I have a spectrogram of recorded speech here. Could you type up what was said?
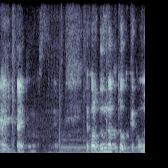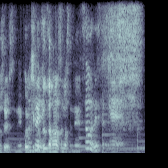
あ行きたいと思いますね。でこの文学トーク結構面白いですね。これ結構ずっと話せますね。そうです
